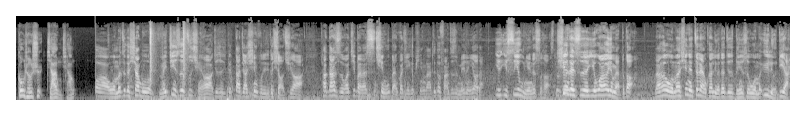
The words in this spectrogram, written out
工程师贾永强。哇，我们这个项目没建设之前啊，就是一个大家幸福的一个小区啊。他当时的话，基本上四千五百块钱一个平方，这个房子是没人要的。一一四一五年的时候，现在是一万二也买不到。然后我们现在这两块留的就是等于说我们预留地啊，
